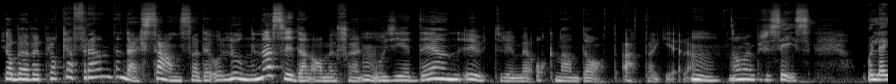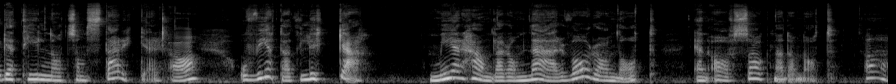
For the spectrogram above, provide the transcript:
jag behöver plocka fram den där sansade och lugna sidan av mig själv och ge den utrymme och mandat att agera. Mm, ja, men precis. Och lägga till något som stärker. Ja, Och vet att lycka mer handlar om närvaro av något än avsaknad av något. ja.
